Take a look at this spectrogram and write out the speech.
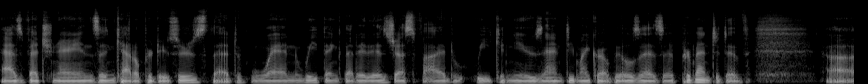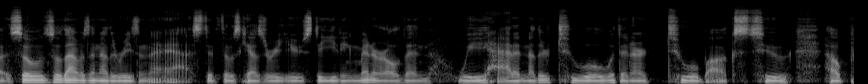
as veterinarians and cattle producers that when we think that it is justified, we can use antimicrobials as a preventative. Uh, so, so that was another reason I asked if those cows were used to eating mineral. Then we had another tool within our toolbox to help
